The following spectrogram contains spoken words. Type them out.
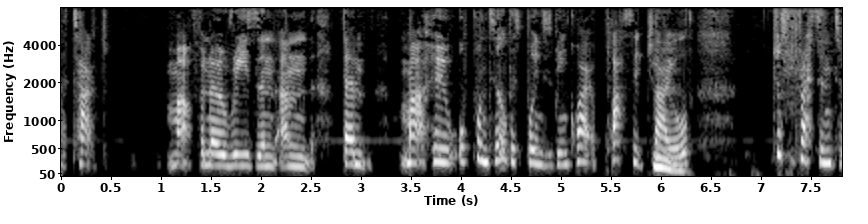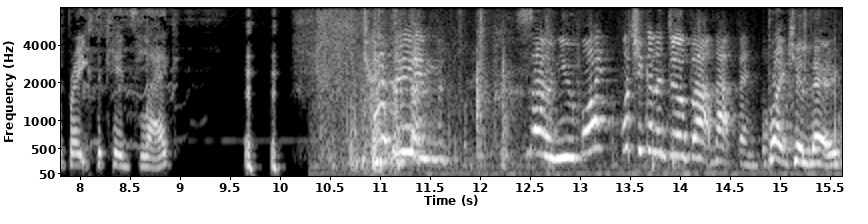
attacked Matt for no reason, and then Matt, who up until this point has been quite a placid hmm. child, just threatened to break the kid's leg. Kevin! So, new boy, what you gonna do about that then? Break your leg.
